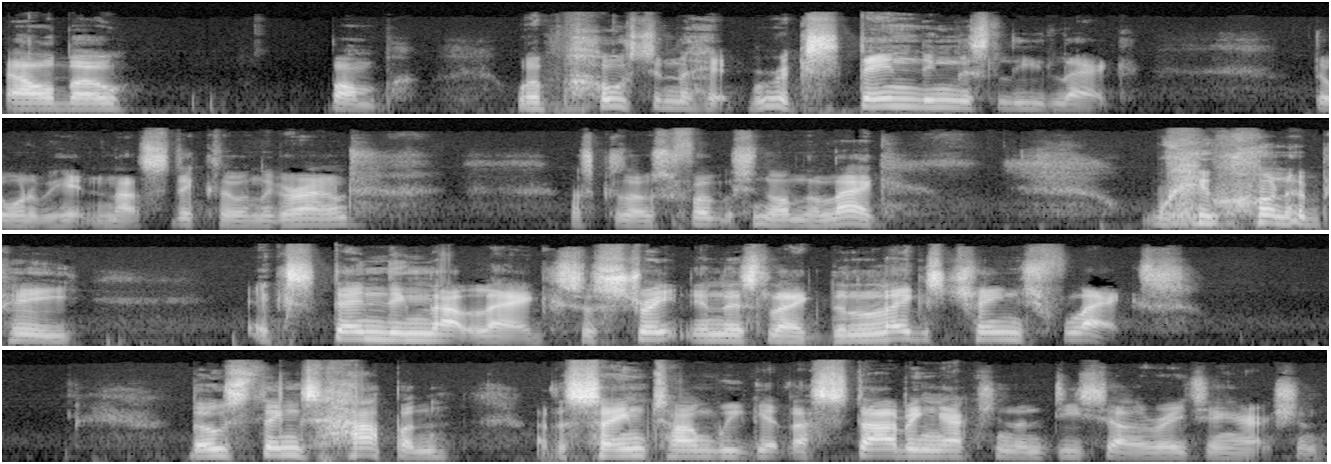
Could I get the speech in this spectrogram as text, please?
elbow, bump. We're posting the hip. We're extending this lead leg. Don't want to be hitting that stick though on the ground. That's because I was focusing on the leg. We want to be extending that leg, so straightening this leg. The legs change flex. Those things happen at the same time we get that stabbing action and decelerating action.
